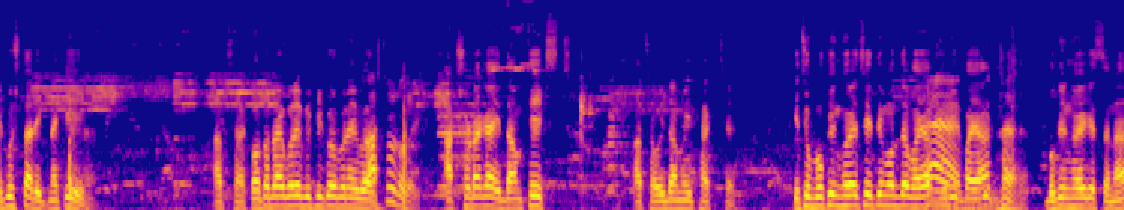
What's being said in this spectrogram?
একুশ তারিখ নাকি? আচ্ছা কত টাকা করে বিক্রি করবেন এবার আটশো টাকায় দাম ফিক্সড আচ্ছা ওই দামেই থাকছে। কিছু বুকিং হয়েছে ইতিমধ্যে ভাইয়া? হ্যাঁ, হ্যাঁ। বুকিং হয়ে গেছে না?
